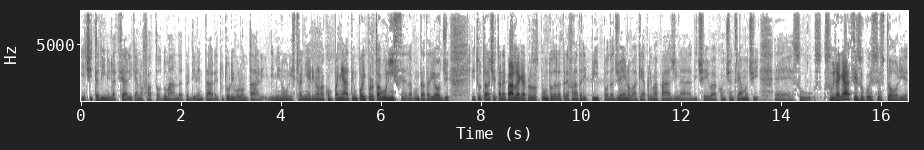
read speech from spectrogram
i cittadini laziali che hanno fatto domanda per diventare tutori volontari di minori stranieri non accompagnati. Un po' i protagonisti della puntata di oggi di tutta la città ne parla, che ha preso spunto dalla telefonata di Pippo da Genova, che a prima pagina diceva concentriamoci eh, su, su, sui ragazzi su queste storie,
